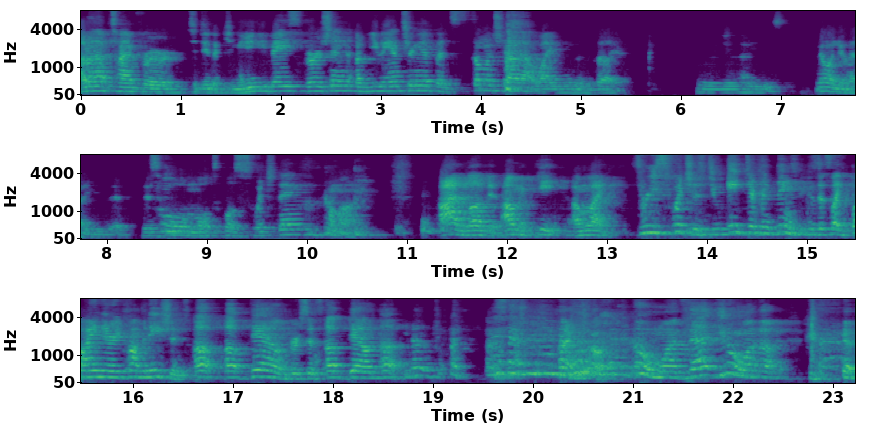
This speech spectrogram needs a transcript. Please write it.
I don't have time for to do the community-based version of you answering it, but someone shout out why you think it was a failure. You knew how to use it. No one knew how to use it. This whole multiple switch thing, come on. I loved it. I'm a geek. I'm like, three switches do eight different things because it's like binary combinations. Up, up, down versus up, down, up. You know? no, no one wants that. You don't want up.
